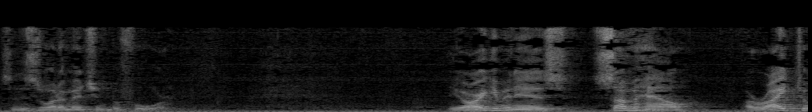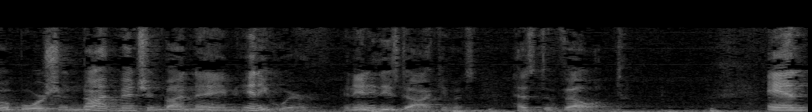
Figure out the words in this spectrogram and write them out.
So, this is what I mentioned before. The argument is somehow a right to abortion, not mentioned by name anywhere in any of these documents, has developed and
